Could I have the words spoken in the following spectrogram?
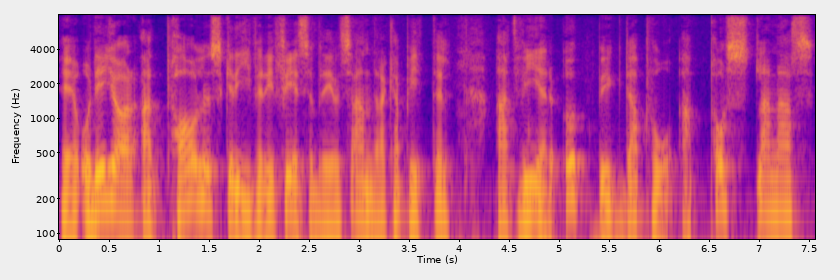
Eh, och Det gör att Paulus skriver i Fesebrevets andra kapitel att vi är uppbyggda på apostlarnas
